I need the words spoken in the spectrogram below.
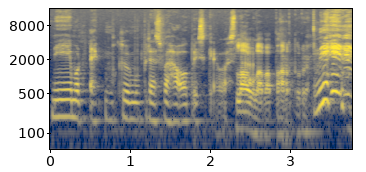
Niin, mutta kyllä mun pitäisi vähän opiskella sitä. laulava parturi. Niin,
